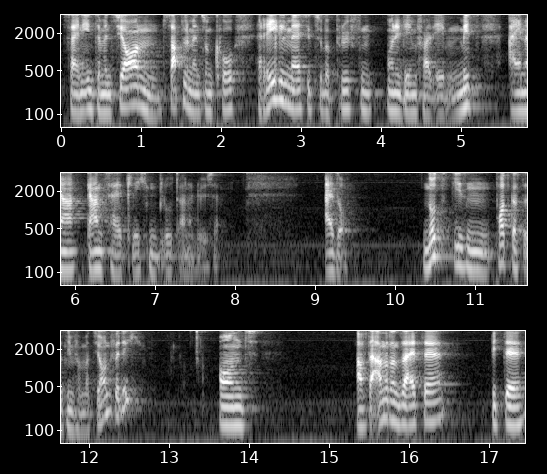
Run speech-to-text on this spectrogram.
seine Interventionen, Supplements und Co. regelmäßig zu überprüfen und in dem Fall eben mit einer ganzheitlichen Blutanalyse. Also, nutzt diesen Podcast als Information für dich und auf der anderen Seite bitte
